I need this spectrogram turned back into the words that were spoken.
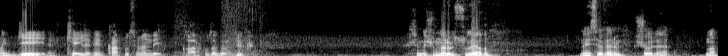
Ama G ile, K ile değil, karpuz falan değil. Karpuza gömdük. Şimdi şunları bir sulayalım. Neyse efendim, şöyle lan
